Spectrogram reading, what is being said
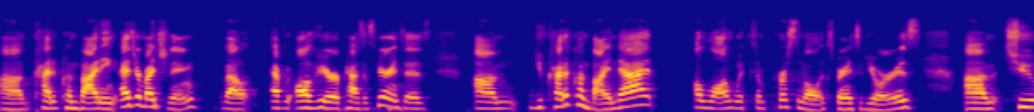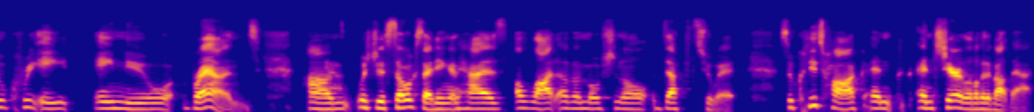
um, kind of combining, as you're mentioning about every, all of your past experiences, um, you've kind of combined that along with some personal experience of yours um, to create a new brand, um, yeah. which is so exciting and has a lot of emotional depth to it. So, could you talk and and share a little bit about that?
